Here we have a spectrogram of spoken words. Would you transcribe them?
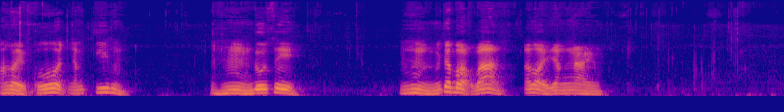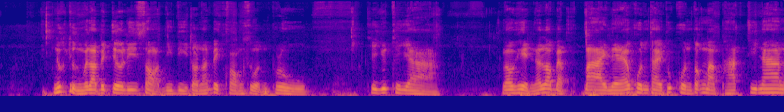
อร่อยโคตรน้ำจิ้ม อืมดูสิ อืมมันจะบอกว่า อร่อยยังไง นึกถึงเวลาไปเจอรีสอร์ทดีๆ ตอนนั้นไปคลองสวนพลูที่ยุทธยา เราเห็นแล้วเราแบบตายแล้วคนไทยทุกคนต้องมาพักที่นั่น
